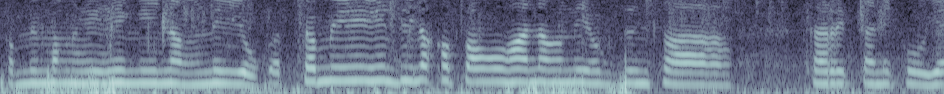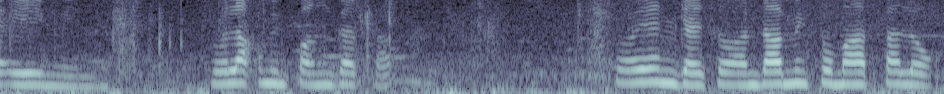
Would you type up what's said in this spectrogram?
Kami manghihingi ng niyog. At kami hindi nakapanguha ng niyog dun sa karita ni Kuya Emil. Wala kaming panggata. So ayan guys, so ang daming tumatalok.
